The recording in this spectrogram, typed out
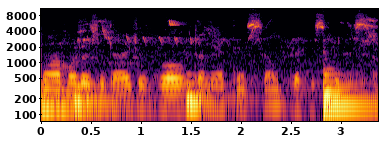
Com amorosidade eu volto a minha atenção para a respiração.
